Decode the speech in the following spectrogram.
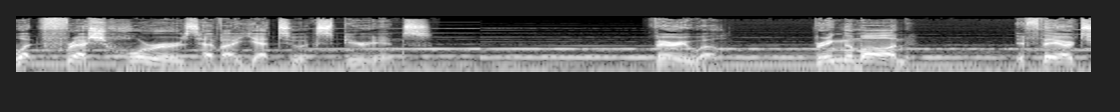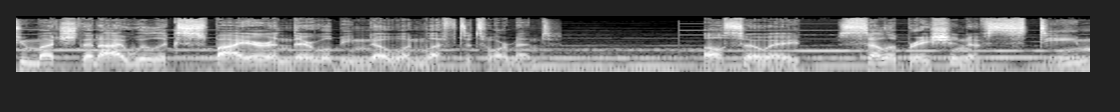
What fresh horrors have I yet to experience? Very well. Bring them on. If they are too much, then I will expire and there will be no one left to torment. Also, a celebration of steam?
